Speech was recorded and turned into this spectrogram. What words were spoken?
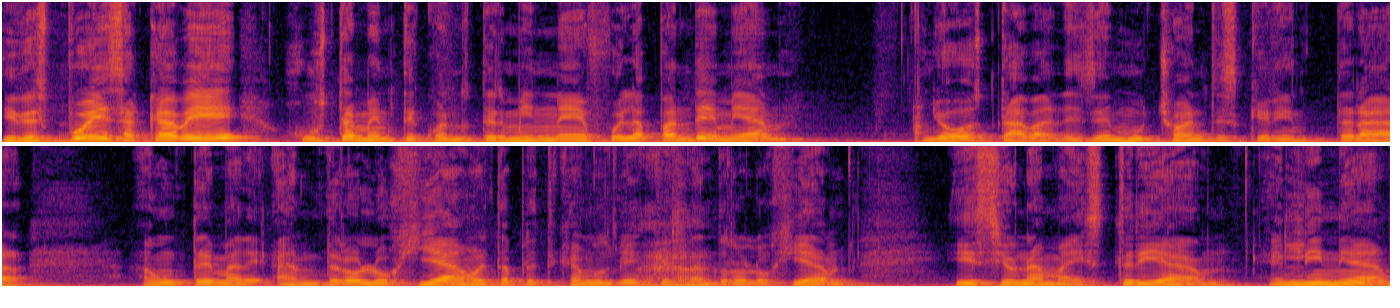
Y después acabé, justamente cuando terminé fue la pandemia. Yo estaba desde mucho antes, quería entrar a un tema de andrología. Ahorita platicamos bien qué es Ajá. la andrología. Hice una maestría en línea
